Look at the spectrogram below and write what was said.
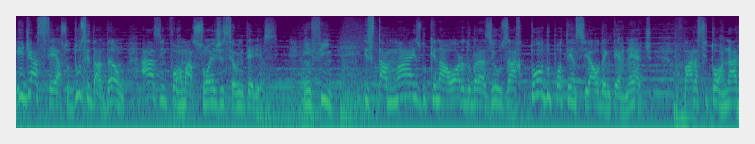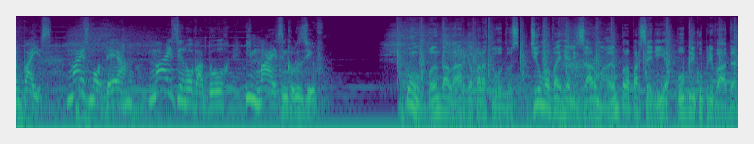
e de acesso do cidadão às informações de seu interesse. Enfim, está mais do que na hora do Brasil usar todo o potencial da internet para se tornar um país mais moderno, mais inovador e mais inclusivo. Com o Banda Larga para Todos, Dilma vai realizar uma ampla parceria público-privada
